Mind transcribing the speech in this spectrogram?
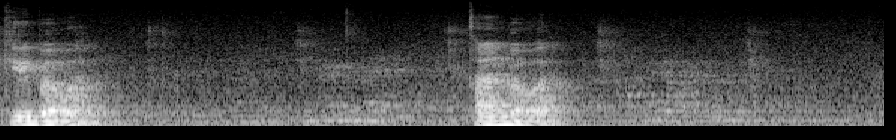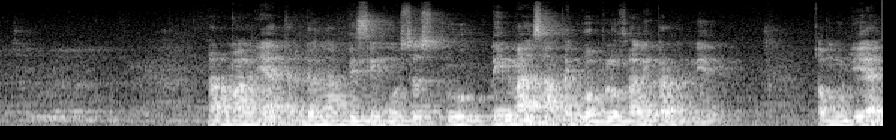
kiri bawah, kanan bawah. Normalnya terdengar bising usus 5 sampai 20 kali per menit. Kemudian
